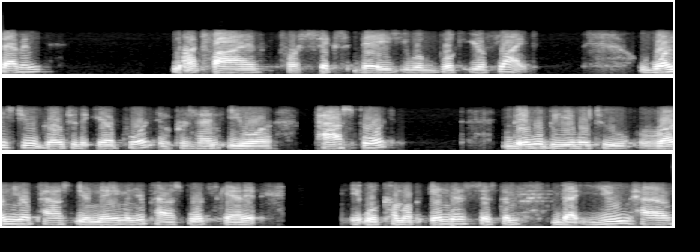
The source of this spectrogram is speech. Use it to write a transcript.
seven, not five. For six days, you will book your flight. Once you go to the airport and present your passport, they will be able to run your pass your name and your passport, scan it. It will come up in their system that you have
